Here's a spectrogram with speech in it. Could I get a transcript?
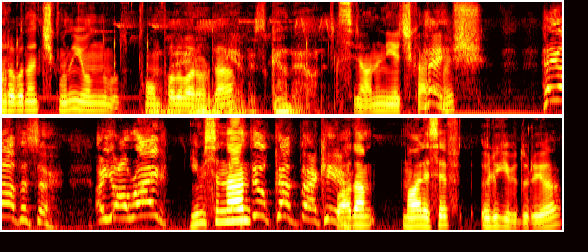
Arabadan çıkmanın yolunu bul. Pompalı var orada. Silahını niye çıkartmış? Hey, officer. Are you all right? İyi misin lan? Bu adam maalesef ölü gibi duruyor.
